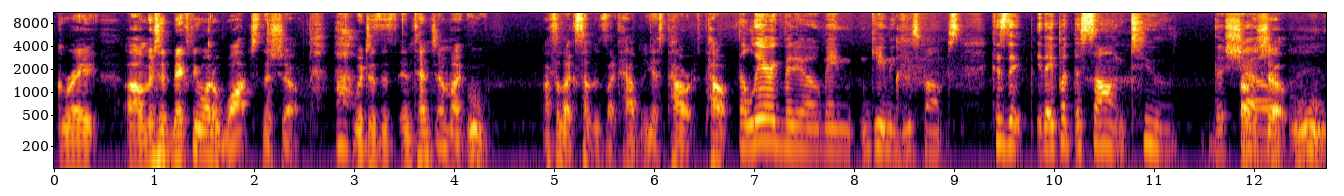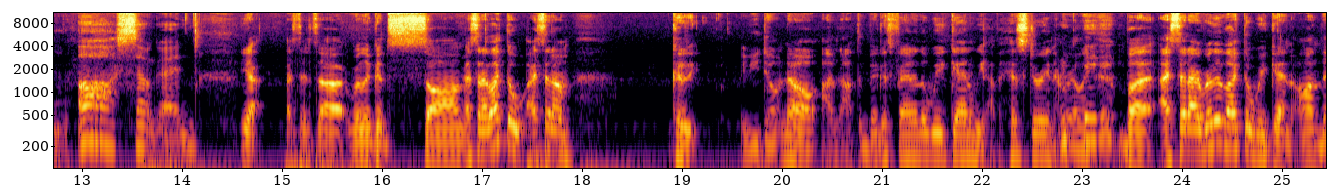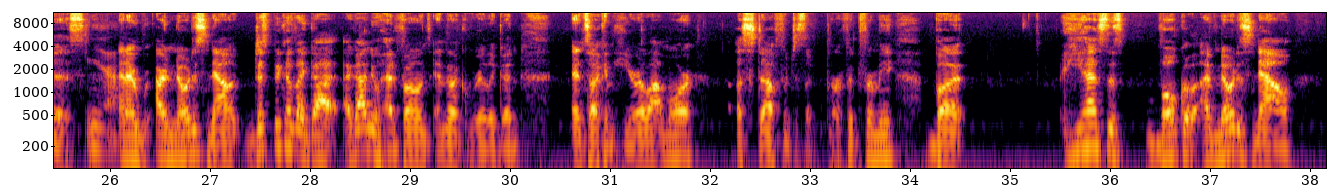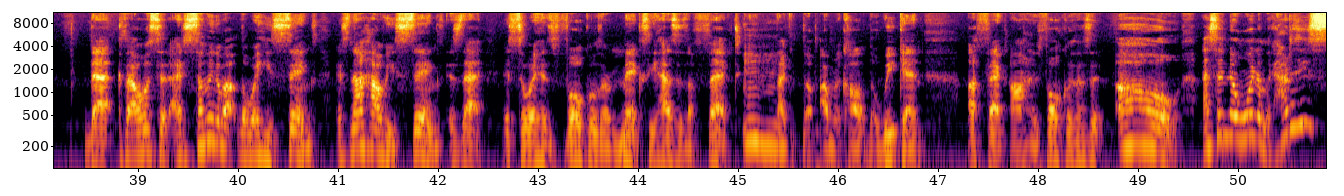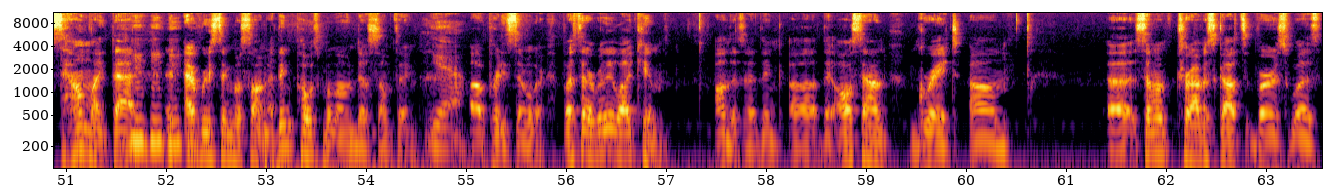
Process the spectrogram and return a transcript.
great. Um, it just makes me want to watch the show, Ah. which is this intention. I'm like, ooh, I feel like something's like happening. Yes, power is power. The lyric video made gave me goosebumps because they they put the song to the show. Oh, the show. Ooh, Oh, so good. Yeah. I said it's a really good song. I said I like the. I said um, because if you don't know, I'm not the biggest fan of the Weeknd. We have a history, not really. but I said I really like the Weeknd on this. Yeah. And I, I noticed now just because I got I got new headphones and they're like really good, and so I can hear a lot more of stuff, which is like perfect for me. But he has this vocal. I've noticed now that because I always said I, something about the way he sings. It's not how he sings. Is that it's the way his vocals are mixed. He has his effect, like the, I'm gonna call it the Weeknd effect on his vocals. I said, oh, I said no wonder. I'm like, how does he sound like that in every single song? I think Post Malone does something Yeah. uh, pretty similar. But I said I really like him on this, and I think uh, they all sound great. Um, uh, some of Travis Scott's verse was,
